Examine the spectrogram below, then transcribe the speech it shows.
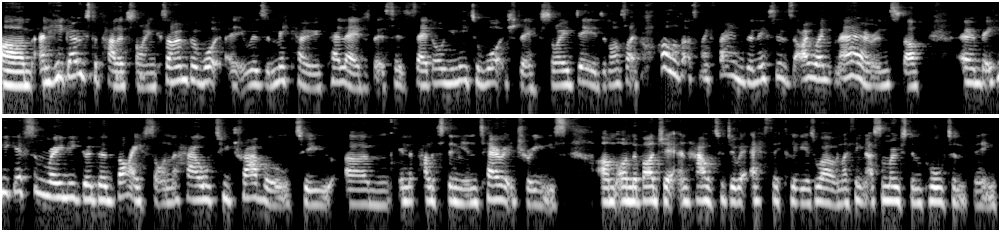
um, and he goes to Palestine because I remember what it was Miko Peled that said, Oh, you need to watch this. So I did. And I was like, Oh, that's my friend. And this is, I went there and stuff. Um, but he gives some really good advice on how to travel to um, in the Palestinian territories um, on a budget and how to do it ethically as well. And I think that's the most important thing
